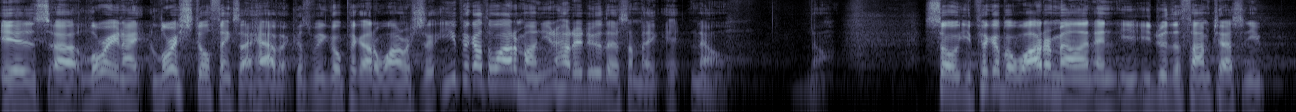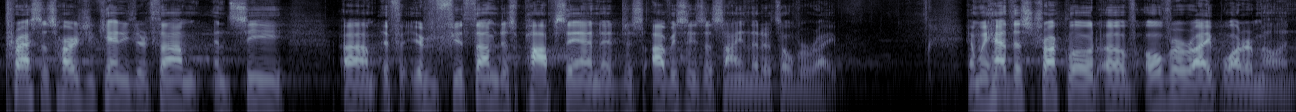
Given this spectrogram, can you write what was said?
is uh, Lori and I, Lori still thinks I have it because we go pick out a watermelon. She's like, You pick out the watermelon, you know how to do this. I'm like, eh, No, no. So you pick up a watermelon and you, you do the thumb test and you press as hard as you can with your thumb and see um, if, if your thumb just pops in, it just obviously is a sign that it's overripe. And we had this truckload of overripe watermelon,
